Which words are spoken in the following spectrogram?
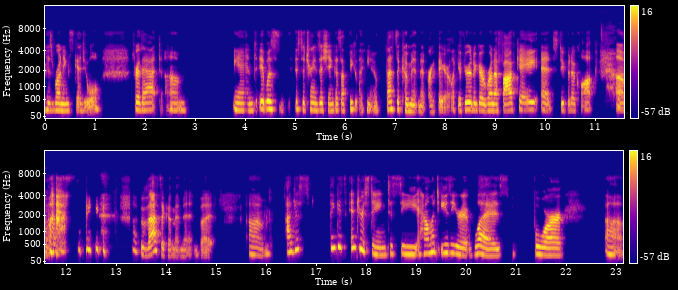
his running schedule for that. Um, and it was it's a transition because I feel like you know that's a commitment right there. Like if you're going to go run a 5K at stupid o'clock, um, that's a commitment. But um, I just think it's interesting to see how much easier it was for uh,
